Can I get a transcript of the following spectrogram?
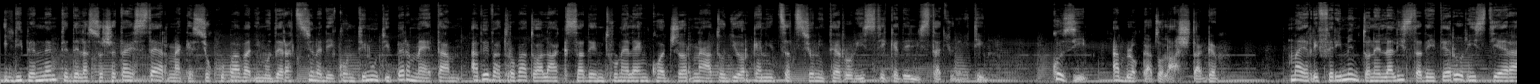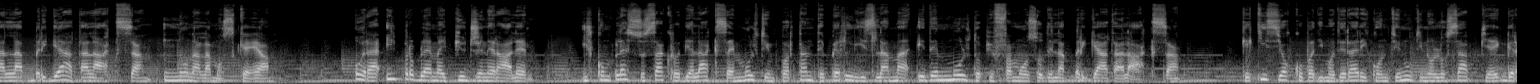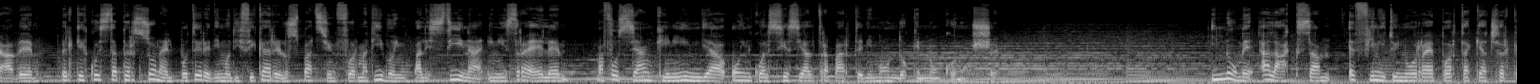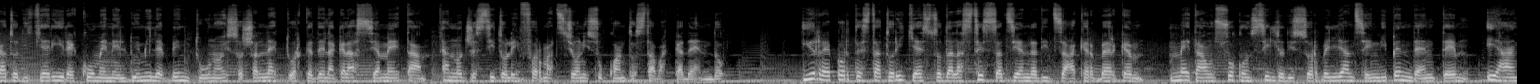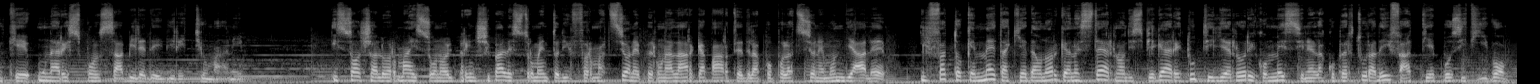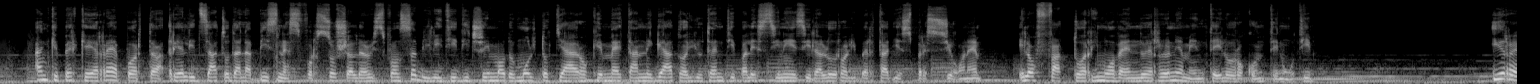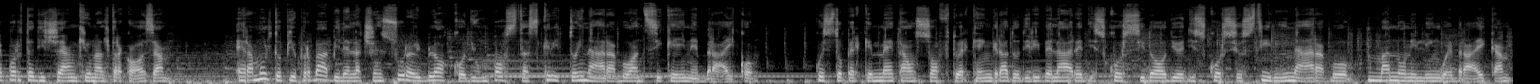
Dipendente della società esterna che si occupava di moderazione dei contenuti per Meta, aveva trovato Al-Aqsa dentro un elenco aggiornato di organizzazioni terroristiche degli Stati Uniti. Così ha bloccato l'hashtag. Ma il riferimento nella lista dei terroristi era alla brigata Al-Aqsa, non alla moschea. Ora, il problema è più generale. Il complesso sacro di Al-Aqsa è molto importante per l'Islam ed è molto più famoso della brigata Al-Aqsa che chi si occupa di moderare i contenuti non lo sappia è grave, perché questa persona ha il potere di modificare lo spazio informativo in Palestina, in Israele, ma fosse anche in India o in qualsiasi altra parte di mondo che non conosce. Il nome Al-Aqsa è finito in un report che ha cercato di chiarire come nel 2021 i social network della galassia Meta hanno gestito le informazioni su quanto stava accadendo. Il report è stato richiesto dalla stessa azienda di Zuckerberg. Meta ha un suo consiglio di sorveglianza indipendente e anche una responsabile dei diritti umani. I social ormai sono il principale strumento di informazione per una larga parte della popolazione mondiale. Il fatto che Meta chieda a un organo esterno di spiegare tutti gli errori commessi nella copertura dei fatti è positivo, anche perché il report realizzato dalla Business for Social Responsibility dice in modo molto chiaro che Meta ha negato agli utenti palestinesi la loro libertà di espressione e lo ha fatto rimuovendo erroneamente i loro contenuti. Il report dice anche un'altra cosa. Era molto più probabile la censura o il blocco di un post scritto in arabo anziché in ebraico. Questo perché Meta ha un software che è in grado di rivelare discorsi d'odio e discorsi ostili in arabo, ma non in lingua ebraica.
